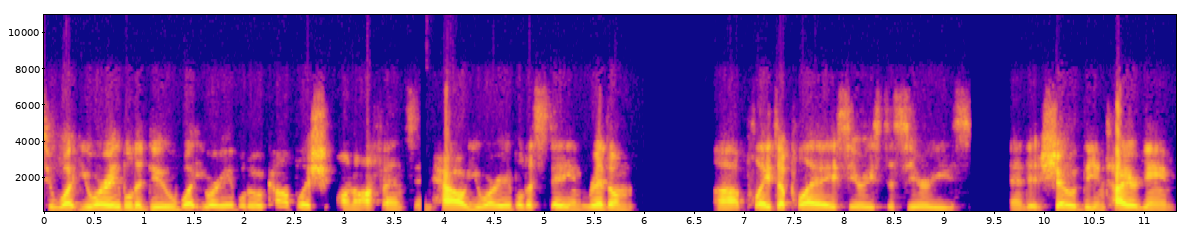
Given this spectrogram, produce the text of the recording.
to what you are able to do, what you are able to accomplish on offense, and how you are able to stay in rhythm, uh, play to play, series to series. And it showed the entire game.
